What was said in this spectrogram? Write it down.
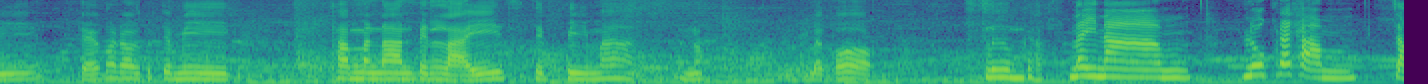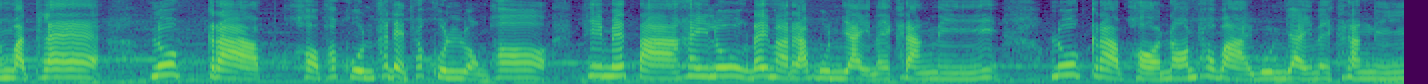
นี้ แต่ก็เราจะมีทำมานานเป็นหลายสิบปีมากเนาะแล้วก็ปลื้มค่ะ ในนามลูกพระธรรมจังหวัดแพร่ ลูกกราบขอบพระคุณพระเดชพระคุณหลวงพ่อ ที่เมตตาให้ลูกได้มารับบุญใหญ่ในครั้งนี้ ลูกกราบขอน้อมถวายบุญใหญ่ในครั้งนี้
